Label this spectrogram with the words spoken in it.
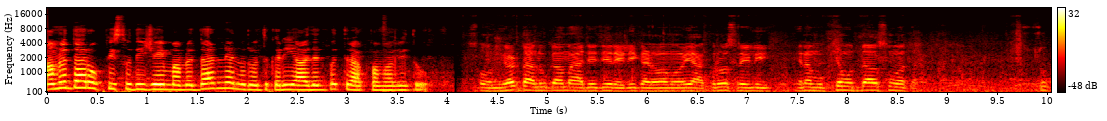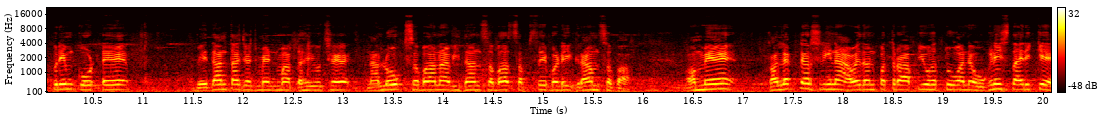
મામલતદાર ઓફિસ સુધી જઈ મામલતદારને અનુરોધ કરી આવેદનપત્ર આપવામાં આવ્યું હતું. સોનગઢ તાલુકામાં આજે જે રેલી કાઢવામાં આવી, આક્રોશ રેલી, એના મુખ્ય મુદ્દાઓ શું હતા? સુપ્રીમ કોર્ટે વેદાંતા જજમેન્ટમાં કહ્યું છે, ના લોકસભાના વિધાનસભા સબસે બડી ગ્રામસભા. અમે કલેક્ટરશ્રીને આવેદનપત્ર આપ્યું હતું અને ઓગણીસ તારીખે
